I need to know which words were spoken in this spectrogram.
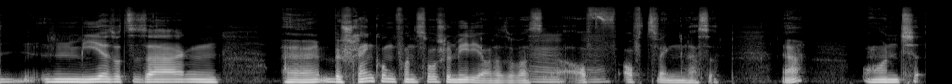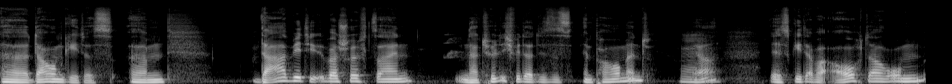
mir sozusagen äh, Beschränkungen von Social Media oder sowas äh, auf, aufzwängen lasse. Ja. Und äh, darum geht es. Ähm, da wird die Überschrift sein, natürlich wieder dieses Empowerment, ja, Es geht aber auch darum,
